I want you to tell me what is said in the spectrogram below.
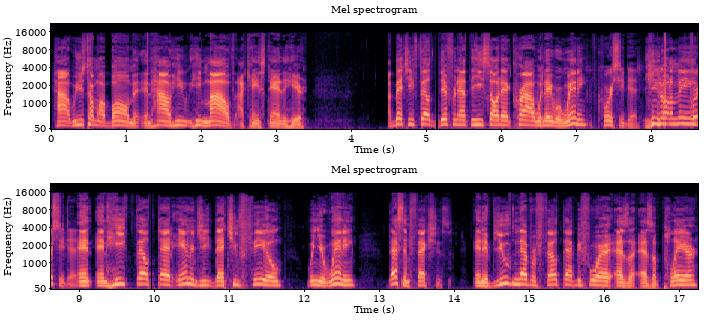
how we were talking about Bohm and, and how he he mouthed, I can't stand it here. I bet you he felt different after he saw that crowd when they were winning. Of course he did. You know what I mean? Of course he did. And and he felt that energy that you feel when you're winning. That's infectious. And if you've never felt that before as a as a player,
